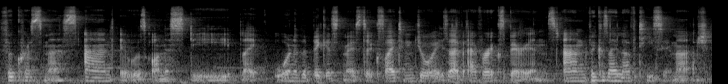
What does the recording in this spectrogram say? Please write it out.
for Christmas, and it was honestly like one of the biggest, most exciting joys I've ever experienced. And because I love tea so much,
